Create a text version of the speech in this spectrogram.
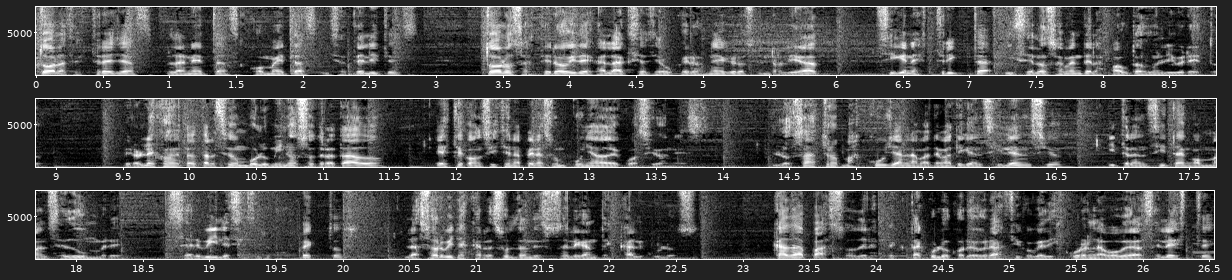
Todas las estrellas, planetas, cometas y satélites, todos los asteroides, galaxias y agujeros negros, en realidad, siguen estricta y celosamente las pautas de un libreto, pero lejos de tratarse de un voluminoso tratado, este consiste en apenas un puñado de ecuaciones. Los astros mascullan la matemática en silencio y transitan con mansedumbre, serviles y circunspectos, las órbitas que resultan de sus elegantes cálculos. Cada paso del espectáculo coreográfico que discurre en la bóveda celeste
